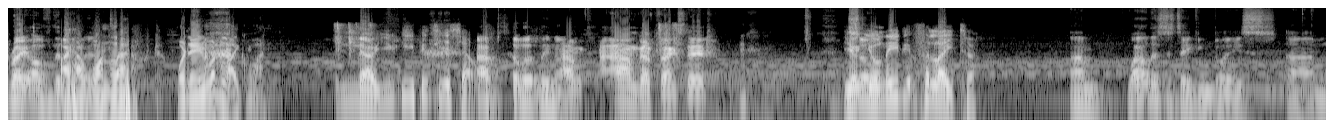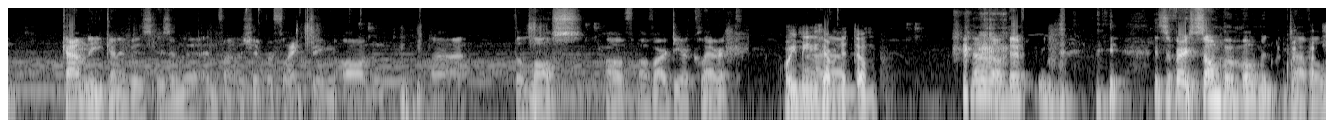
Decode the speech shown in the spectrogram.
right off the. I have end. one left. Would anyone like one? No, you keep it to yourself. Absolutely not. I'm, I'm good, thanks, dude. You, so- you'll need it for later. Um, while this is taking place, um, Camney kind of is, is in the in front of the ship, reflecting on uh, the loss of, of our dear cleric. What do you mean he's having a Um, dump? No, no, no. Definitely, it's a very somber moment, Devil.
